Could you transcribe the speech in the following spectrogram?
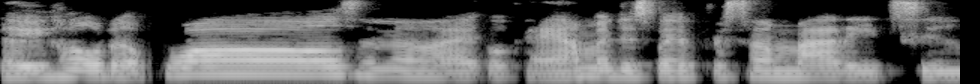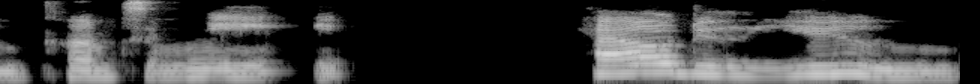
They hold up walls and they're like, okay, I'm gonna just wait for somebody to come to me. How do you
